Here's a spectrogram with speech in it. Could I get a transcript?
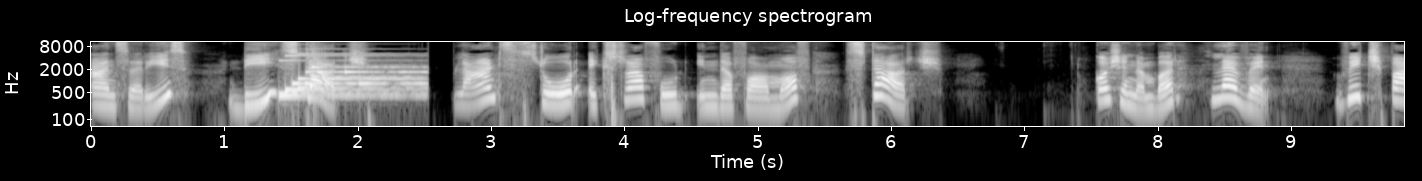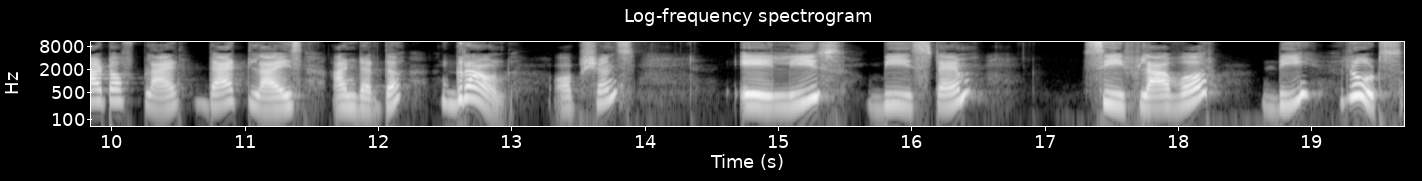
answer is D. Starch. Plants store extra food in the form of starch. Question number 11. Which part of plant that lies under the ground? Options A. Leaves B. Stem C. Flower D. Roots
